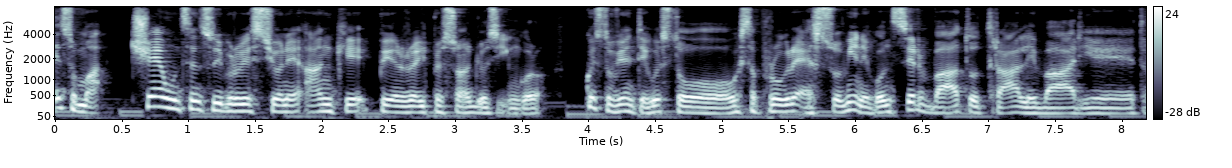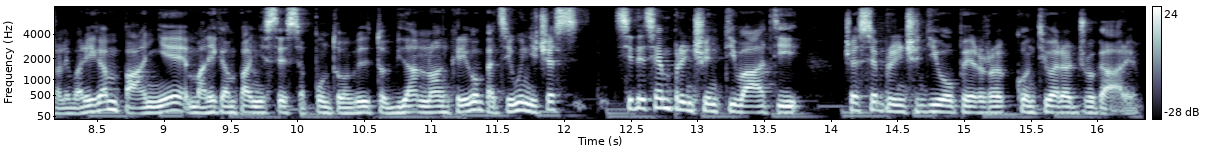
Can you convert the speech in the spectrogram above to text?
Insomma, c'è un senso di progressione anche per il personaggio singolo. Questo ovviamente, questo, questo progresso viene conservato tra le, varie, tra le, varie, campagne, ma le campagne stesse appunto, come vi ho detto, vi danno anche ricompense, quindi siete sempre incentivati, c'è sempre l'incentivo per continuare a giocare.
